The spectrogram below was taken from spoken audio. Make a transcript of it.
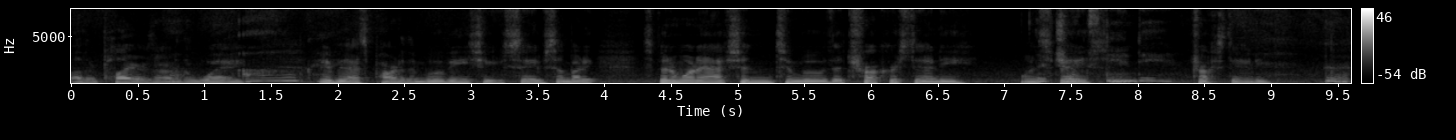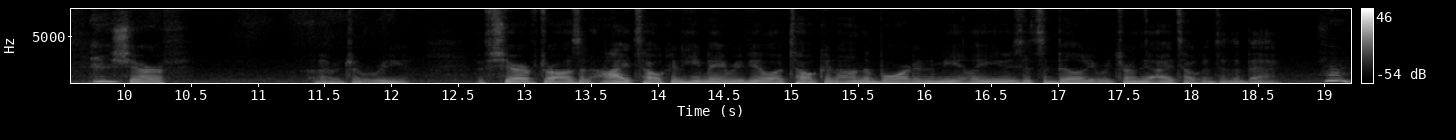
other players out of the way. Oh, okay. Maybe that's part of the movie. She saves somebody. Spend one action to move the trucker standee one The truck space. standee. truck standee. Sheriff. I'm having trouble reading it. If Sheriff draws an eye token, he may reveal a token on the board and immediately use its ability. Return the eye token to the bag. Hmm.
